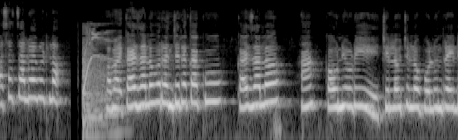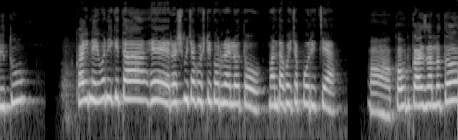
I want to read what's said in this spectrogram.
असंच चालू आहे म्हटलं. अमाय काय झालं व रंजना काकू? काय झालं? हा? काऊन एवढी चिल्लव चिल्लव बोलून राहिली तू? काही नाही म्हणे गीता हे रश्मीच्या गोष्टी करून राहिलो होतो मंदाबाईच्या पोरीच्या. हा काऊन काय झालं तर?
